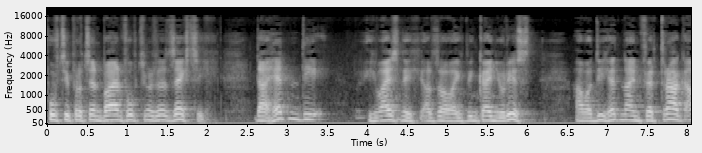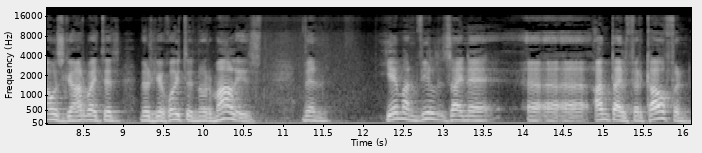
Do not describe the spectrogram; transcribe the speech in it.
50% Bayern, 50% 60. Da hätten die, ich weiß nicht, also ich bin kein Jurist, aber die hätten einen Vertrag ausgearbeitet, welcher heute normal ist. Wenn jemand will seinen äh, äh, Anteil verkaufen,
